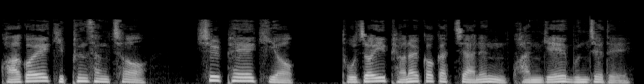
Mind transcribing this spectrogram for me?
과거의 깊은 상처, 실패의 기억, 도저히 변할 것 같지 않은 관계의 문제들.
